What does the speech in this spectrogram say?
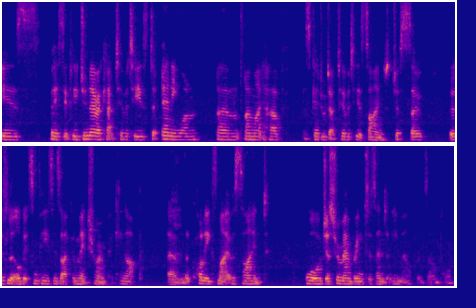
is basically generic activities to anyone um, I might have a scheduled activity assigned just so those little bits and pieces I can make sure I'm picking up um, that colleagues might have assigned or just remembering to send an email, for example.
